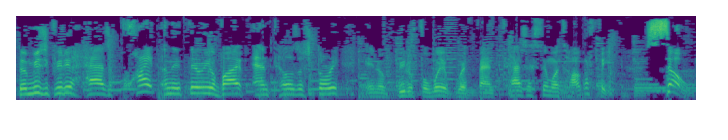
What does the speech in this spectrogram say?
The music video has quite an ethereal vibe and tells a story in a beautiful way with fantastic cinematography. So,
